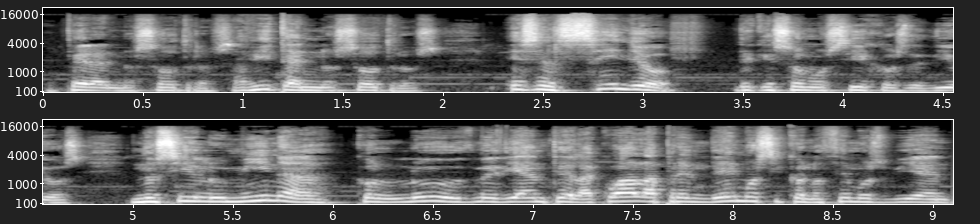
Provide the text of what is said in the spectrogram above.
opera en nosotros, habita en nosotros, es el sello de que somos hijos de Dios. Nos ilumina con luz mediante la cual aprendemos y conocemos bien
